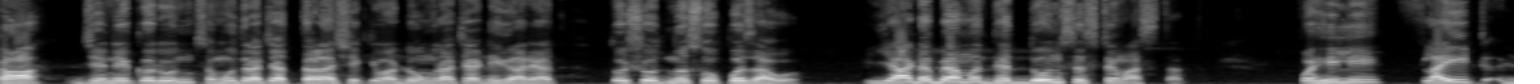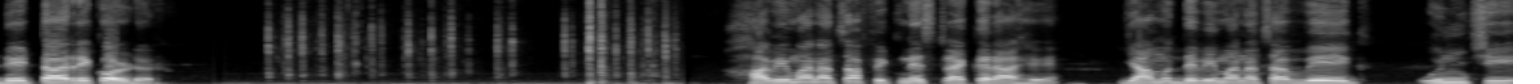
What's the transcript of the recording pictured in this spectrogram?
का? जेणेकरून समुद्राच्या तळाशी किंवा डोंगराच्या ढिगाऱ्यात तो शोधणं सोपं जावं. या डब्यामध्ये दोन सिस्टम असतात. पहिली फ्लाईट डेटा रेकॉर्डर हा विमानाचा फिटनेस ट्रॅकर आहे. यामध्ये विमानाचा वेग उंची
